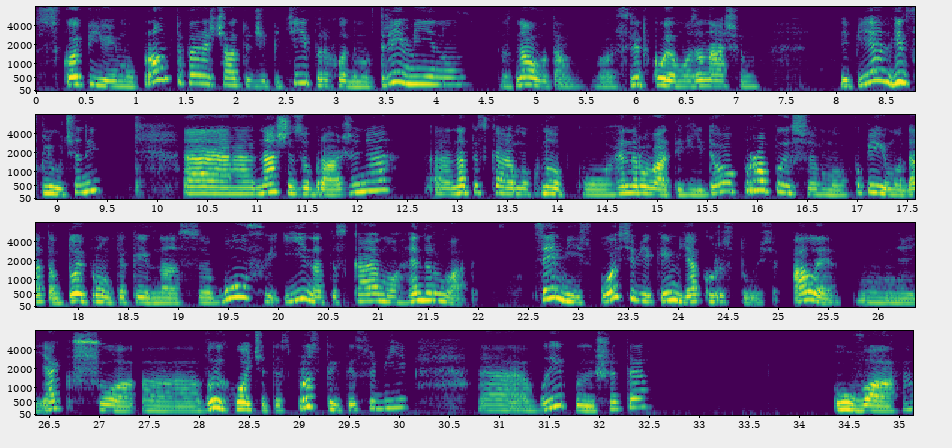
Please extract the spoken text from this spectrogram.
скопіюємо промпт із чату GPT, переходимо в Триміну, знову там е, слідкуємо за нашим VPN, він включений. Е, Наше зображення. Е, Натискаємо кнопку Генерувати відео, прописуємо, копіюємо да, там, той промпт, який в нас був, і натискаємо Генерувати. Це мій спосіб, яким я користуюся. Але якщо ви хочете спростити собі, е, ви пишете увага,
